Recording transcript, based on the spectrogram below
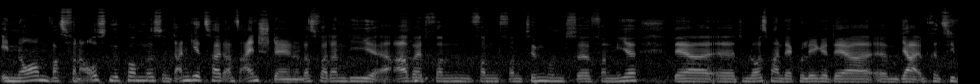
enorm, was von außen gekommen ist und dann geht es halt ans Einstellen und das war dann die äh, Arbeit von, von, von Tim und äh, von mir, der äh, Tim Leusmann, der Kollege, der ähm, ja im Prinzip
